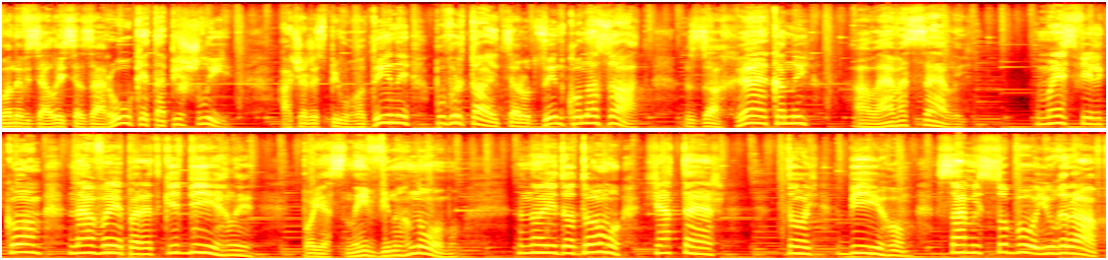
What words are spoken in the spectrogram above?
Вони взялися за руки та пішли, а через півгодини повертається родзинко назад, захеканий, але веселий. Ми з фільком на випередки бігли, пояснив він гному. Ну і додому я теж. Той бігом, сам із собою грав,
